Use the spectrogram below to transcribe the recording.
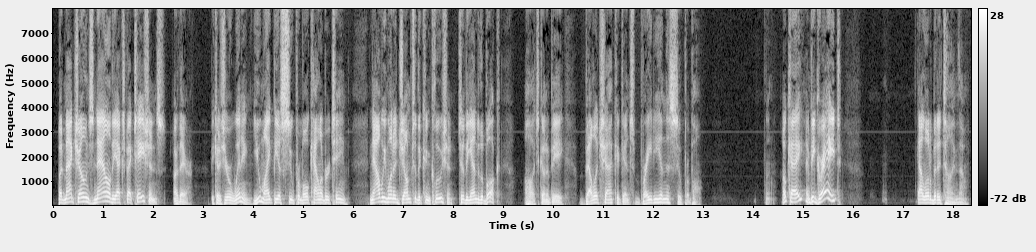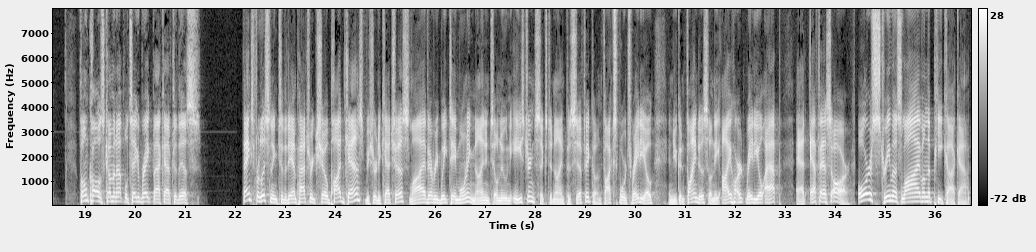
But Mac Jones, now the expectations are there because you're winning. You might be a Super Bowl caliber team. Now we want to jump to the conclusion, to the end of the book. Oh, it's going to be Belichick against Brady in the Super Bowl. Okay, it'd be great. Got a little bit of time, though. Phone calls coming up. We'll take a break back after this. Thanks for listening to the Dan Patrick Show podcast. Be sure to catch us live every weekday morning, 9 until noon Eastern, 6 to 9 Pacific on Fox Sports Radio. And you can find us on the iHeartRadio app at FSR or stream us live on the Peacock app.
